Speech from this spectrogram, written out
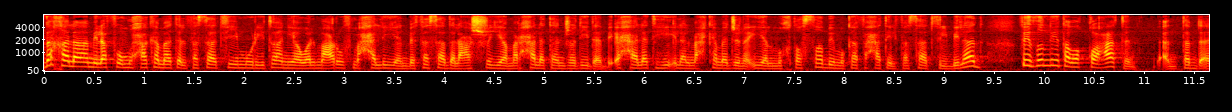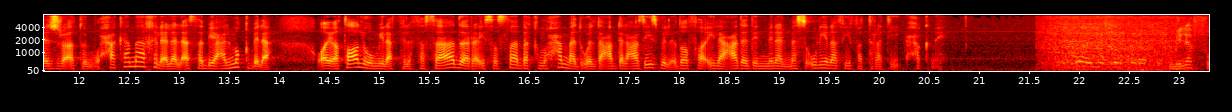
دخل ملف محاكمة الفساد في موريتانيا والمعروف محليا بفساد العشرية مرحلة جديدة بإحالته إلى المحكمة الجنائية المختصة بمكافحة الفساد في البلاد في ظل توقعات بأن تبدأ إجراءات المحاكمة خلال الأسابيع المقبلة. ويطال ملف الفساد الرئيس السابق محمد ولد عبد العزيز بالإضافة إلى عدد من المسؤولين في فترة حكمه. ملف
